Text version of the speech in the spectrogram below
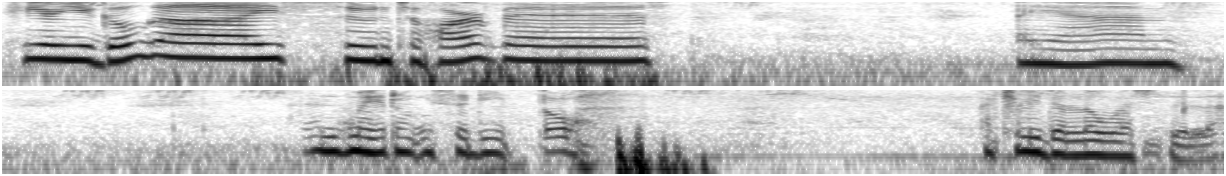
Here you go guys, soon to harvest. Ayan. And mayroong isa dito. Actually, dalawa sila.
